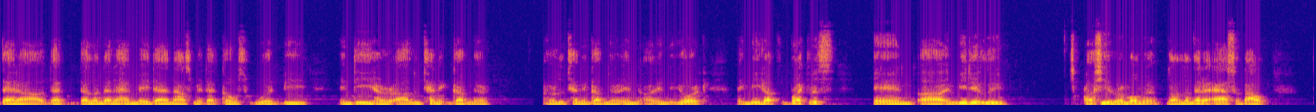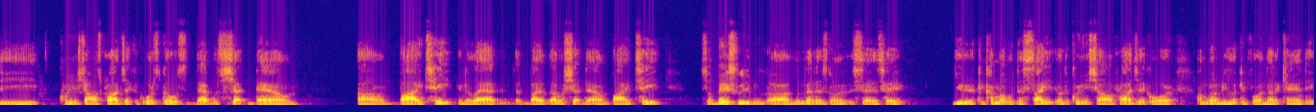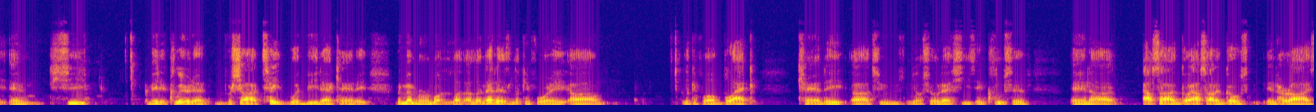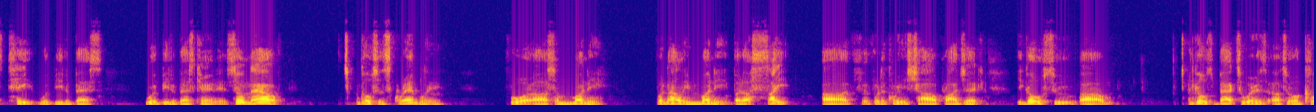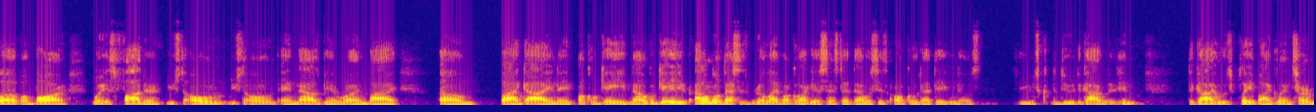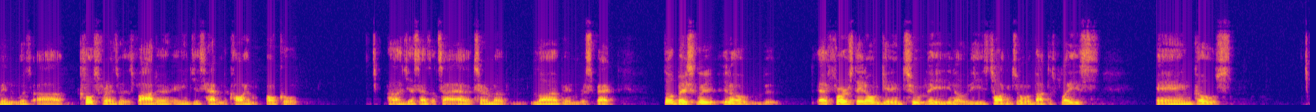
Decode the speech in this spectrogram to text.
that uh, that that Lanetta had made that announcement that Ghost would be indeed her uh, lieutenant governor, her lieutenant governor in uh, in New York. They meet up for breakfast, and uh, immediately uh, she Ramona uh, Lanetta asks about the Queen's Child's project. Of course, Ghost that was shut down um, by Tate in the lab. By, that was shut down by Tate so basically, uh, Lanetta is going to says, "Hey, you can come up with the site or the Queen's Child project, or I'm going to be looking for another candidate." And she made it clear that Rashad Tate would be that candidate. Remember, Lanetta is looking for a um, looking for a black candidate uh, to you know show that she's inclusive and uh, outside go outside of Ghost in her eyes, Tate would be the best would be the best candidate. So now Ghost is scrambling for uh, some money, for not only money but a site uh, for, for, the Queen's Child project. He goes to um, he goes back to where his uh, to a club or bar where his father used to own used to own and now is being run by um, by a guy named Uncle Gabe. Now Uncle Gabe, I don't know if that's his real life uncle. I get a sense that that was his uncle that they you know he was the dude the guy with him the guy who's played by Glynn Turman was uh, close friends with his father, and he just happened to call him uncle, uh, just as a, t- as a term of love and respect. So basically, you know, at first they don't get into they, you know, he's talking to him about this place, and Ghost,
